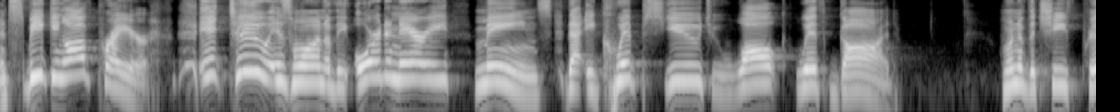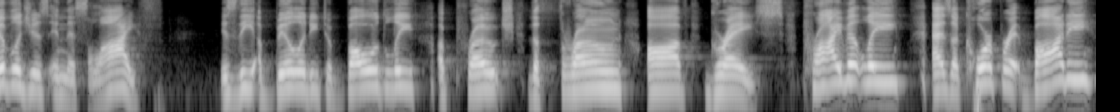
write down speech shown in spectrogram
And speaking of prayer, it too is one of the ordinary means that equips you to walk with God. One of the chief privileges in this life is the ability to boldly approach the throne of grace, privately, as a corporate body,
